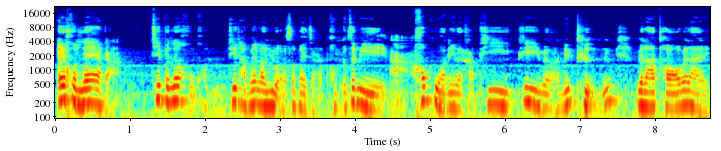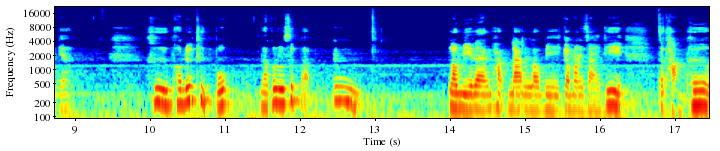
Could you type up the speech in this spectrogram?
ไอ้คนแรกอะที่เป็นเรื่องของคนที่ทำให้เราอยู่แล้วสบายใจผมก็จะมีอ่าครอบครัวนี่แหละครับ ที่ที่เวลานึกถึงเวลาท้อเวลาอย่างเงี้ย คือพอนึกถึงปุ๊บ เราก็รู้สึกแบบ อืม เรามีแรงผลักดัน เรามีกำลังใจที่จะทำเพิ่ม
